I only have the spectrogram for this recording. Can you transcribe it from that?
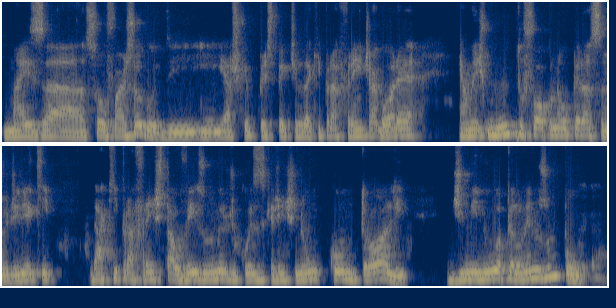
mas uh, so far so good. E, e acho que a perspectiva daqui para frente agora é realmente muito foco na operação. Eu diria que daqui para frente talvez o número de coisas que a gente não controle diminua pelo menos um pouco.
